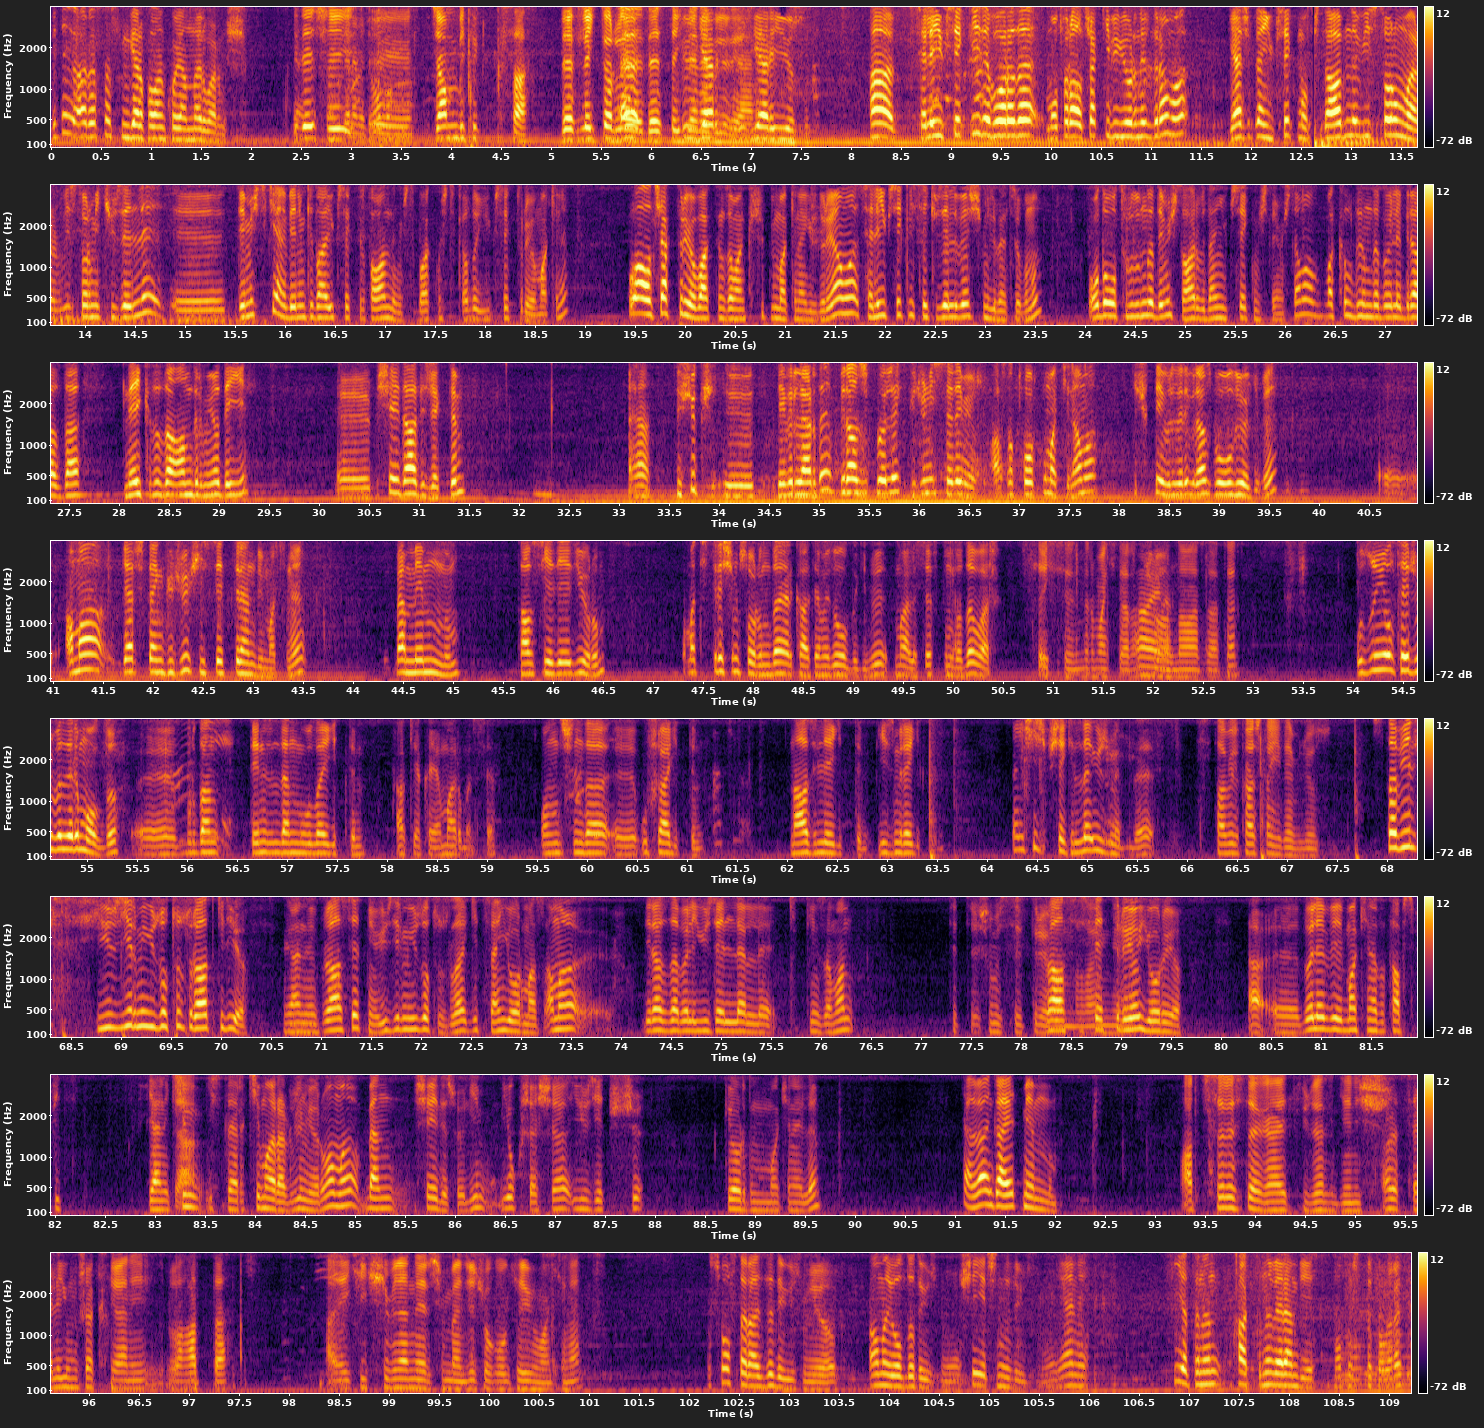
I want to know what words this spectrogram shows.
Bir de arasına sünger falan koyanlar varmış. Bir de şey Denemedim ama. e, cam bir tık kısa. Deflektörle desteklenebilir Rüzgar, yani. rüzgar yiyorsun. Ha sele yüksekliği de bu arada motor alçak gibi görünebilir ama gerçekten yüksek motor. İşte abimde V-Storm var. V-Storm 250. Ee, demişti ki yani benimki daha yüksektir falan demişti. Bakmıştık o da yüksek duruyor makine. Bu alçak duruyor baktığın zaman küçük bir makine gibi duruyor ama sele yüksekliği 855 mm bunun. O da oturduğunda demişti harbiden yüksekmiş demişti ama bakıldığında böyle biraz daha naked'ı da andırmıyor değil. Ee, bir şey daha diyecektim. Aha, düşük e, devirlerde birazcık böyle gücünü hissedemiyorsun. Aslında torklu makine ama düşük devirleri biraz boğuluyor gibi. Ee, ama gerçekten gücü hissettiren bir makine. Ben memnunum. Tavsiye de ediyorum. Ama titreşim sorunu da her KTM'de olduğu gibi maalesef bunda da var. Tek silindir makinelerin Aynen. çoğunda var zaten. Uzun yol tecrübelerim oldu. Ee, buradan Denizli'den Muğla'ya gittim. Akyaka'ya, Marmaris'e. Onun dışında e, Uşak'a gittim. Nazilli'ye gittim. İzmir'e gittim. Yani hiçbir şekilde üzmedi de. Stabil kaçla gidebiliyorsun? Stabil 120-130 rahat gidiyor. Yani rahatsız etmiyor. 120-130'la gitsen yormaz ama biraz da böyle 150'lerle gittiğin zaman Titreşim hissettiriyor. rahatsız hissettiriyor, yoruyor. Ya, e, böyle bir makinede top speed yani kim Ya. ister, kim arar bilmiyorum ama ben şey de söyleyeyim yokuş aşağı 173'ü gördüm bu makineyle. Yani ben gayet memnunum. Artı selesi de gayet güzel, geniş. Evet sele yumuşak. Yani rahat da. Hani iki kişi bilenler için bence çok okey bir makine. Soft arazide de üzmüyor. Ana yolda da üzmüyor. Şehir içinde de üzmüyor. Yani fiyatının hakkını veren bir motosiklet olarak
